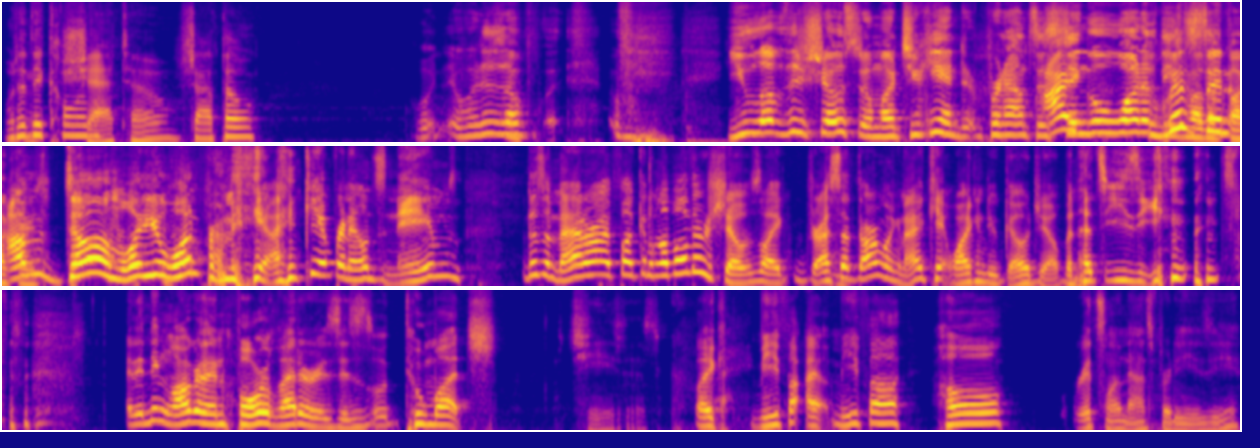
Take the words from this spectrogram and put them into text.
What did they call him? Chateau. Chateau? What, what is up? You love this show so much you can't pronounce a I- single one of these Listen, motherfuckers. I'm dumb. What do you want from me? I can't pronounce names. It doesn't matter. I fucking love other shows like Dress Up Darling, and I can't. Well, I can do Gojo, but that's easy. Anything longer than four letters is too much. Jesus. Christ. Like Mifa, uh, Mifa, Ho, Ritzlin. That's pretty easy.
